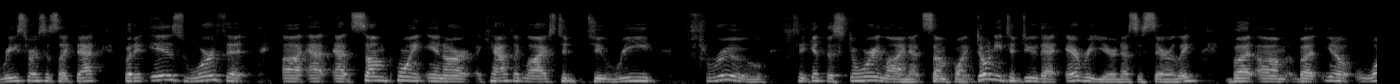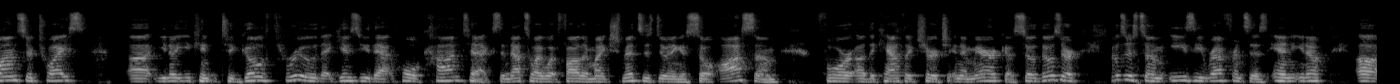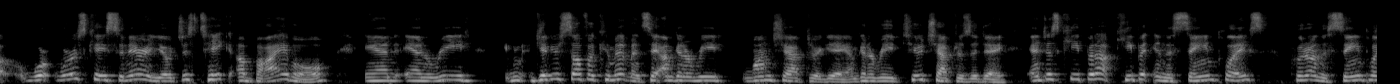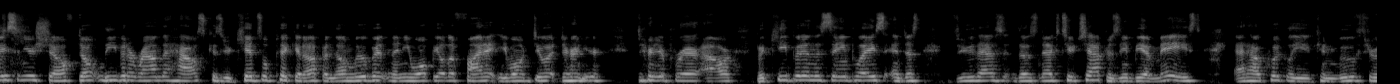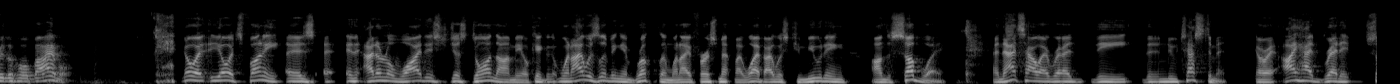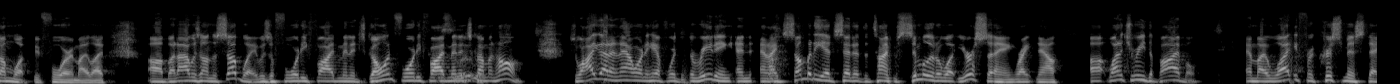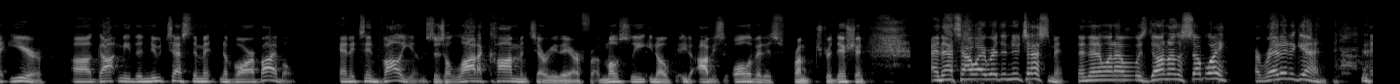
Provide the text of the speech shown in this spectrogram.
resources like that but it is worth it uh, at, at some point in our catholic lives to to read through to get the storyline at some point. Don't need to do that every year necessarily but um but you know once or twice uh, you know, you can to go through that gives you that whole context, and that's why what Father Mike Schmitz is doing is so awesome for uh, the Catholic Church in America. So those are those are some easy references. And you know, uh, wor- worst case scenario, just take a Bible and and read. Give yourself a commitment. Say, I'm going to read one chapter a day. I'm going to read two chapters a day, and just keep it up. Keep it in the same place put it on the same place in your shelf. Don't leave it around the house because your kids will pick it up and they'll move it and then you won't be able to find it. You won't do it during your during your prayer hour, but keep it in the same place and just do that those next two chapters. You'd be amazed at how quickly you can move through the whole Bible. You know, you know, what's funny is, and I don't know why this just dawned on me. Okay, when I was living in Brooklyn, when I first met my wife, I was commuting on the subway, and that's how I read the the New Testament. All right. I had read it somewhat before in my life, uh, but I was on the subway. It was a 45 minutes going, 45 Absolutely. minutes coming home. So I got an hour and a half worth of reading. And, and I, somebody had said at the time, similar to what you're saying right now, uh, why don't you read the Bible? And my wife for Christmas that year uh, got me the New Testament Navarre Bible. And it's in volumes. There's a lot of commentary there, for mostly, you know, obviously all of it is from tradition. And that's how I read the New Testament. And then when I was done on the subway, I read it again.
